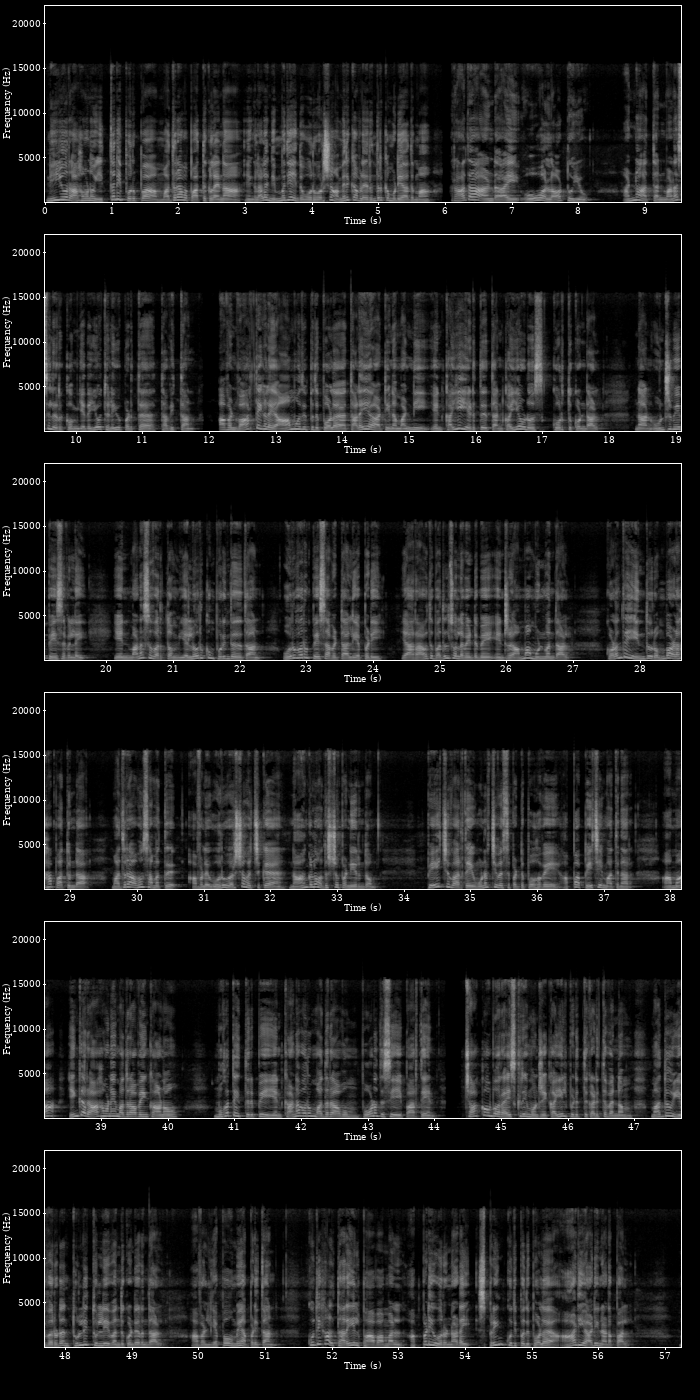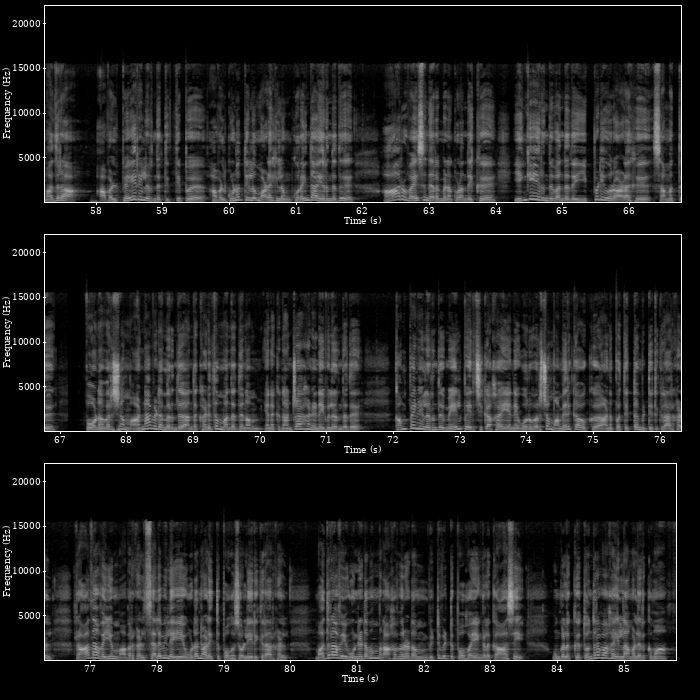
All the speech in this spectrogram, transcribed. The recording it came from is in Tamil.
நீயும் ராகவனும் இத்தனை பொறுப்பாக மதுராவை பார்த்துக்கலைன்னா எங்களால் நிம்மதியாக இந்த ஒரு வருஷம் அமெரிக்காவில் இருந்திருக்க முடியாதுமா. Radha and I owe lot to you அண்ணா தன் மனசில் இருக்கும் எதையோ தெளிவுபடுத்த தவித்தான். அவன் வார்த்தைகளை ஆமோதிப்பது போல தலையை ஆட்டின மண்ணி என் கையை எடுத்து தன் கையோடு கோர்த்து கொண்டாள். நான் ஒன்றுமே பேசவில்லை. என் மனசு வருத்தம் எல்லோருக்கும் புரிந்ததுதான். ஒருவரும் பேசாவிட்டால் எப்படி? யாராவது பதில் சொல்ல வேண்டுமே என்று அம்மா முன்வந்தாள். குழந்தையை இந்து ரொம்ப அழகாக பார்த்துண்டா. மதுராவும் சமத்து. அவளை ஒரு வருஷம் வச்சுக்க நாங்களும் அதிர்ஷ்டம் பண்ணியிருந்தோம். பேச்சுவார்த்தை உணர்ச்சி வசப்பட்டு போகவே அப்பா பேச்சை மாற்றினார் ஆமாம் எங்கே ராகவனை மதுராவையும் காணோம். முகத்தை திருப்பி என் கணவரும் மதுராவும் போன திசையை பார்த்தேன். சாக்கோபார் ஐஸ்கிரீம் ஒன்றை கையில் பிடித்து கடித்த வண்ணம் மது இவருடன் துள்ளி துள்ளி வந்து கொண்டிருந்தாள். அவள் எப்பவுமே அப்படித்தான். குதிகால் தரையில் பாவாமல் அப்படி ஒரு நடை ஸ்ப்ரிங் குதிப்பது போல ஆடி ஆடி நடப்பாள். மதுரா அவள் பெயரில் இருந்த தித்திப்பு அவள் குணத்திலும் அழகிலும் குறைந்தா இருந்தது ஆறு வயசு நிரம்பின குழந்தைக்கு எங்கே இருந்து வந்தது இப்படி ஒரு அழகு சமத்து? போன வருஷம் அண்ணாவிடமிருந்து அந்த கடிதம் வந்த தினம் எனக்கு நன்றாக நினைவில் இருந்தது கம்பெனியிலிருந்து மேல் பயிற்சிக்காக என்னை ஒரு வருஷம் அமெரிக்காவுக்கு அனுப்ப திட்டமிட்டிருக்கிறார்கள். ராதாவையும் அவர்கள் செலவிலேயே உடன் அழைத்து போக சொல்லியிருக்கிறார்கள். மதுராவை உன்னிடமும் ராகவனிடம் விட்டுவிட்டு போக எங்களுக்கு ஆசை. உங்களுக்கு தொந்தரவாக இல்லாமல் இருக்குமா?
